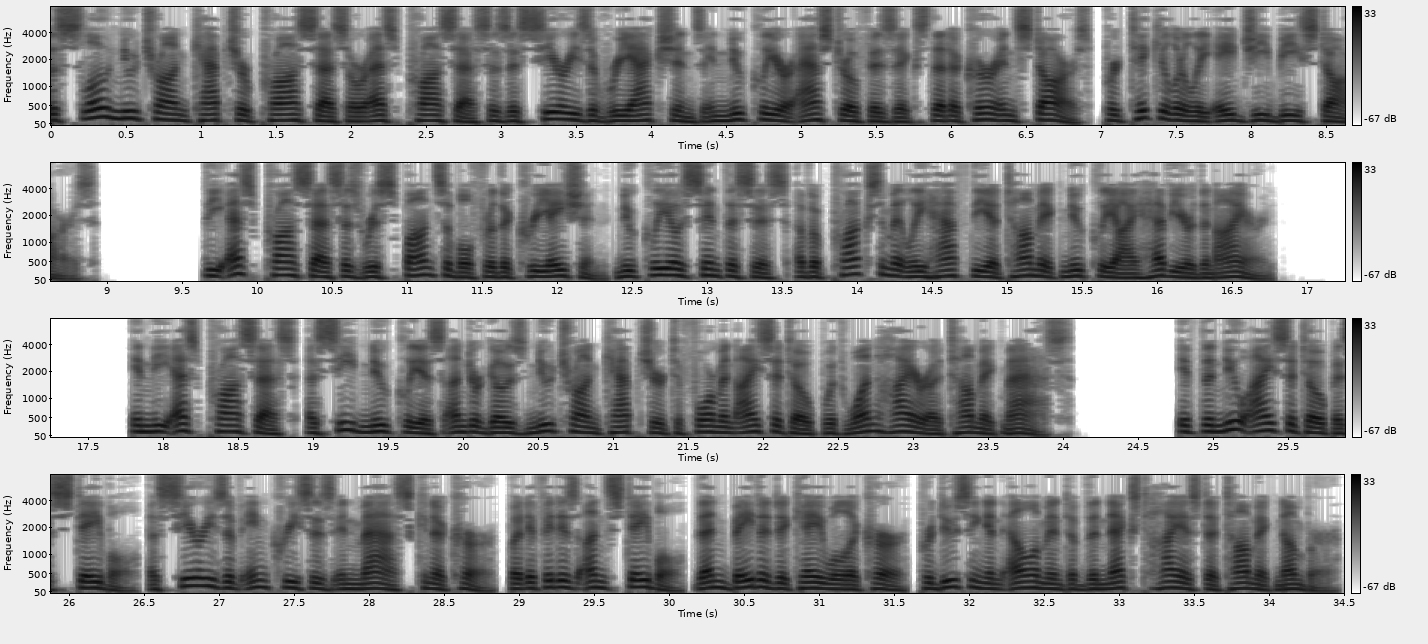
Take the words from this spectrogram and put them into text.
The slow neutron capture process or S process is a series of reactions in nuclear astrophysics that occur in stars, particularly AGB stars. The S process is responsible for the creation nucleosynthesis of approximately half the atomic nuclei heavier than iron. In the S process, a seed nucleus undergoes neutron capture to form an isotope with one higher atomic mass. If the new isotope is stable, a series of increases in mass can occur, but if it is unstable, then beta decay will occur, producing an element of the next highest atomic number.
